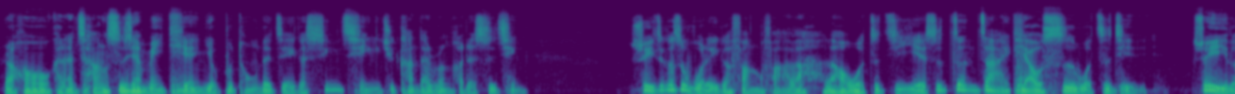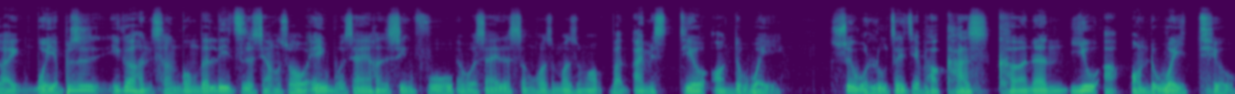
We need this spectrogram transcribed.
然后可能尝试一下每一天有不同的这个心情去看待任何的事情。所以这个是我的一个方法啦，然后我自己也是正在调试我自己。所以来，我也不是一个很成功的例子，想说，诶，我现在很幸福，我现在的生活什么什么，But I'm still on the way。所以我录这节 podcast，可能 you are on the way too，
